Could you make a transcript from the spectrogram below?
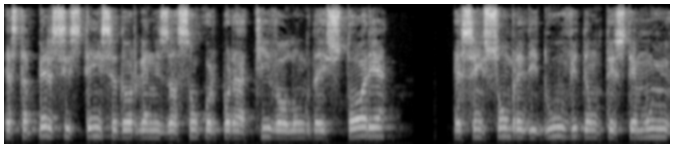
esta persistência da organização corporativa ao longo da história é, sem sombra de dúvida, um testemunho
